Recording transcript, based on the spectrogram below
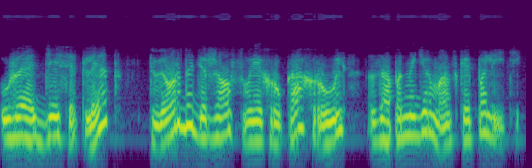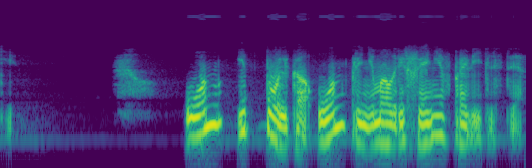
уже 10 лет твердо держал в своих руках руль западно-германской политики. Он и только он принимал решения в правительстве.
